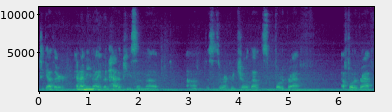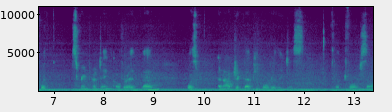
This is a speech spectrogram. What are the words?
together. And I mean, I even had a piece in the, um, this is a record show that's photograph, a photograph with screen printing over it that Mhm. was an object that people really just flipped for. So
